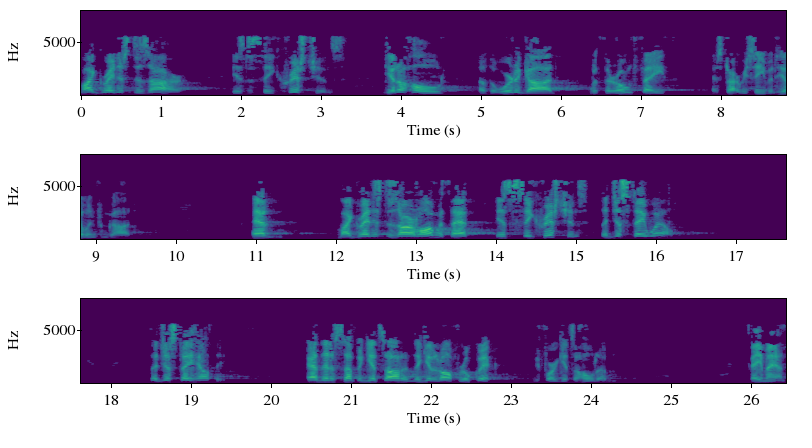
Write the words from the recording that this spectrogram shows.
my greatest desire is to see Christians get a hold of the Word of God with their own faith and start receiving healing from God. And my greatest desire along with that is to see Christians that just stay well. That just stay healthy. And then if something gets on them, they get it off real quick before it gets a hold of them. Amen.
